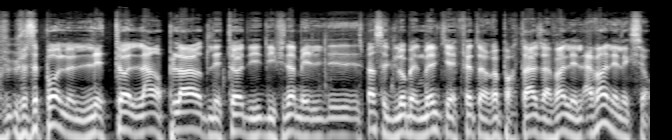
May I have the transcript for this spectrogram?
je je sais pas l'état, l'ampleur de l'état des, des finances, mais je pense que c'est le Globe and Mail qui a fait un reportage avant l'élection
